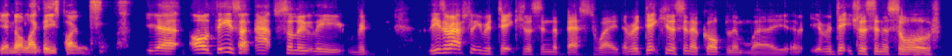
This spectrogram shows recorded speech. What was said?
Yeah, not like these pirates. Yeah. Oh, these are absolutely these are absolutely ridiculous in the best way. They're ridiculous in a goblin way. They're ridiculous in the sort of,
